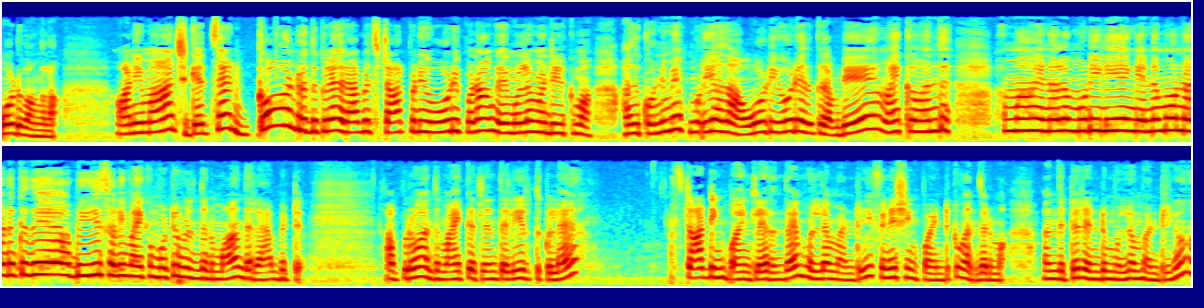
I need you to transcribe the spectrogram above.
ஓடுவாங்களாம். அனிமாச் கெட்ஸ் அண்ட் கோன்றதுக்குள்ளே ரேபிட் ஸ்டார்ட் பண்ணி ஓடி போனால் அங்கே முள்ள மண்டி இருக்குமா? அதுக்கு ஒன்றுமே முடியாதான் ஓடி ஓடி அதுக்கு அப்படியே மயக்கம் வந்து அம்மா என்னால் முடியலையே இங்கே என்னமோ நடக்குது அப்படி சொல்லி மயக்கம் போட்டு விழுந்துடுமா அந்த ரேபிட்டு அப்புறம் அந்த மயக்கத்துலேருந்து தெளியறதுக்குள்ளே ஸ்டார்டிங் பாயிண்ட்ல இருந்த முல்லை மன்றி ஃபினிஷிங் பாயிண்ட்டுக்கு வந்துடுமா. வந்துட்டு ரெண்டு முல்லை மன்றியும்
